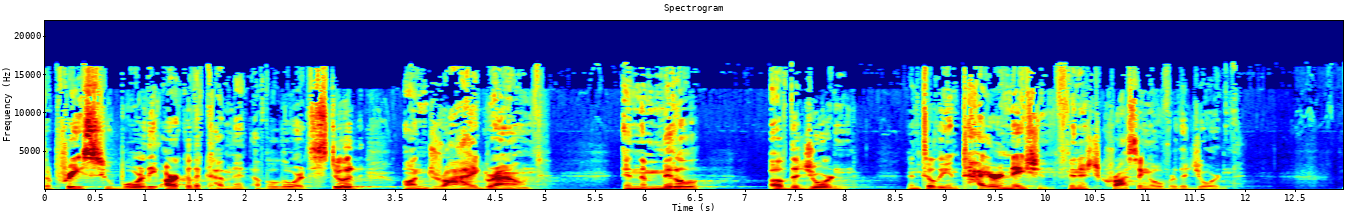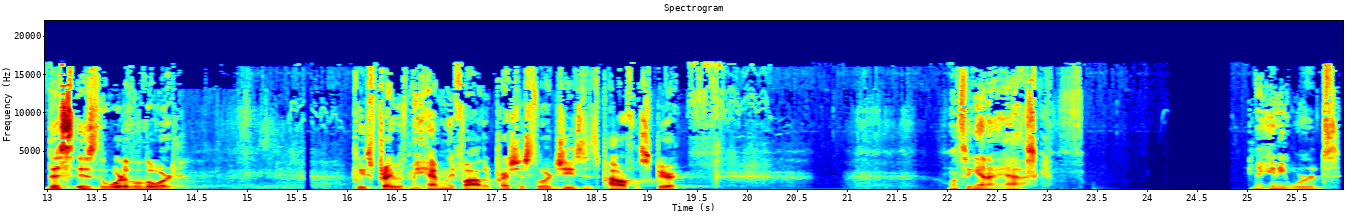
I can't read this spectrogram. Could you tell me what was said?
The priests who bore the Ark of the Covenant of the Lord stood on dry ground in the middle of the Jordan until the entire nation finished crossing over the Jordan. This is the word of the Lord. Please pray with me. Heavenly Father, precious Lord Jesus, powerful Spirit. Once again, I ask, may any words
